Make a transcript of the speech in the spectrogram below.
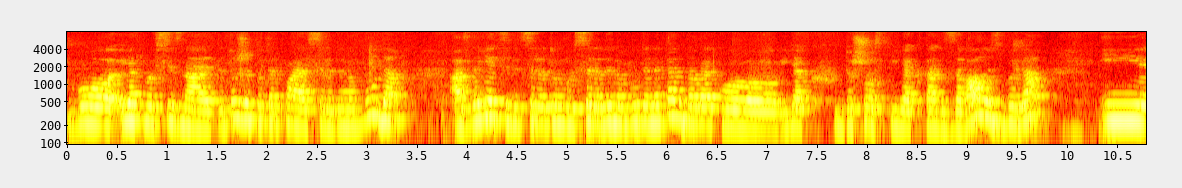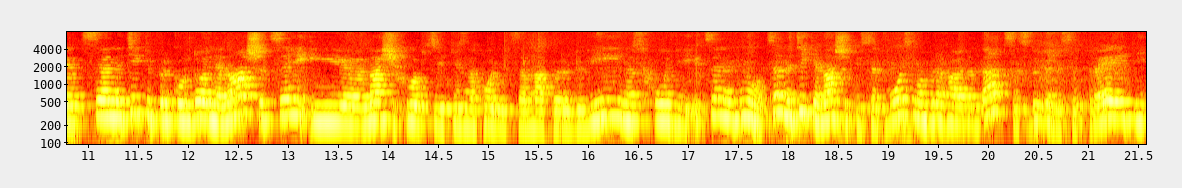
Бо, як ви всі знаєте, дуже потерпає серединобуда, а здається, від середину- буде не так далеко, як до шостки, як так здавалось би. Да? І це не тільки прикордоння наше, це і наші хлопці, які знаходяться на передовій на сході. І це не ну це не тільки наша 58 бригада, да? це 153-й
